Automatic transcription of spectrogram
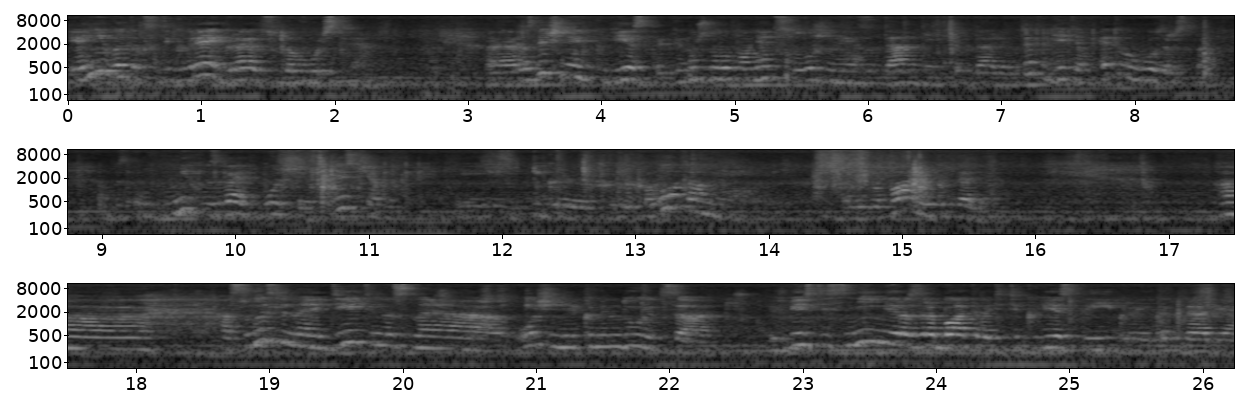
И они в это, кстати говоря, играют с удовольствием. Э, различные квесты, где нужно выполнять сложные задания и так далее. Вот это детям этого возраста у них вызывает больше интерес, чем игры Хрихало там, Алибаба и так далее. Осмысленная, деятельностная, очень рекомендуется вместе с ними разрабатывать эти квесты, игры и так далее.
